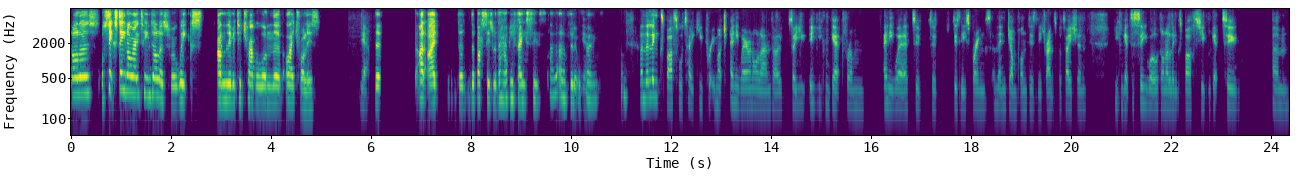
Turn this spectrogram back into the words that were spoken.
dollars or sixteen or eighteen dollars for a week's unlimited travel on the i trolleys. Yeah. The I, I the the buses with the happy faces. I, I love the little Yeah. face. and the Lynx bus will take you pretty much anywhere in Orlando. So you you can get from anywhere to to Disney Springs and then jump on Disney transportation. You can get to SeaWorld on a Lynx bus. You can get to um,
